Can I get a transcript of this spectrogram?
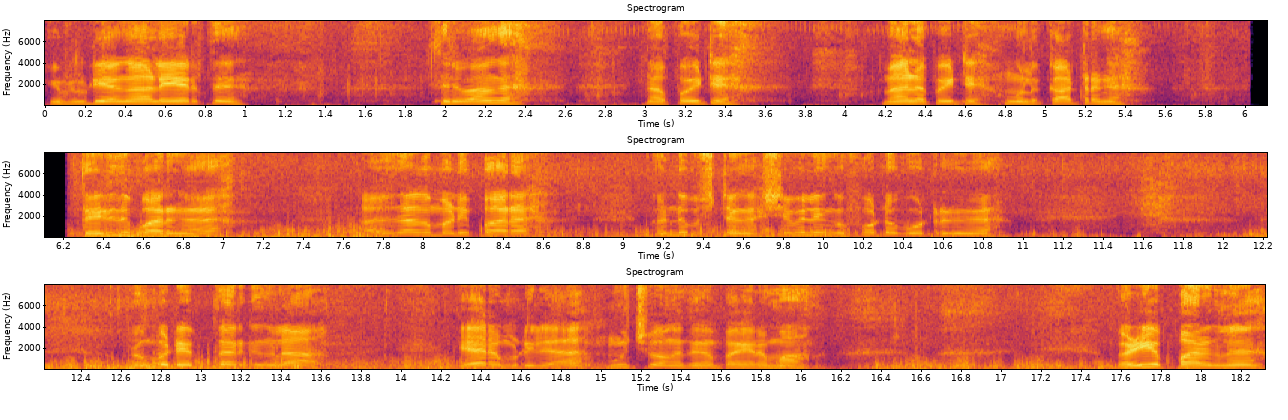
இப்படி இப்படி எங்கே அலையிறது சரி வாங்க நான் போயிட்டு மேலே போயிட்டு உங்களுக்கு காட்டுறேங்க. தெரியுது பாருங்க அதுதாங்க மணிப்பாறை. கண்டுபிடிச்சிட்டேங்க சிவலிங்க ஃபோட்டோ போட்டிருக்குங்க. ரொம்ப டெப்த்தாக இருக்குங்களா? ஏற முடியல மூச்சு வாங்குதுங்க பயங்கரமாக வழியை பாருங்களேன்.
